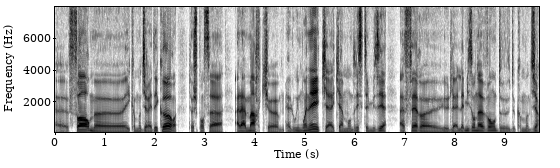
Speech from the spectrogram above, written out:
euh, forme euh, et comment dire et décor. Je pense à, la marque euh, Louis Moinet qui a, qui à un moment donné s'est amusé à, faire la, mise en avant de, comment dire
